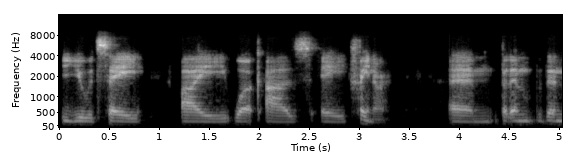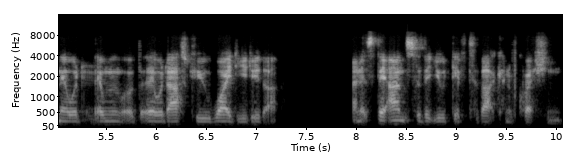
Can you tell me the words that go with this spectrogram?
you would say, "I work as a trainer," um, but then then they would then they would ask you, "Why do you do that?" And it's the answer that you would give to that kind of question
